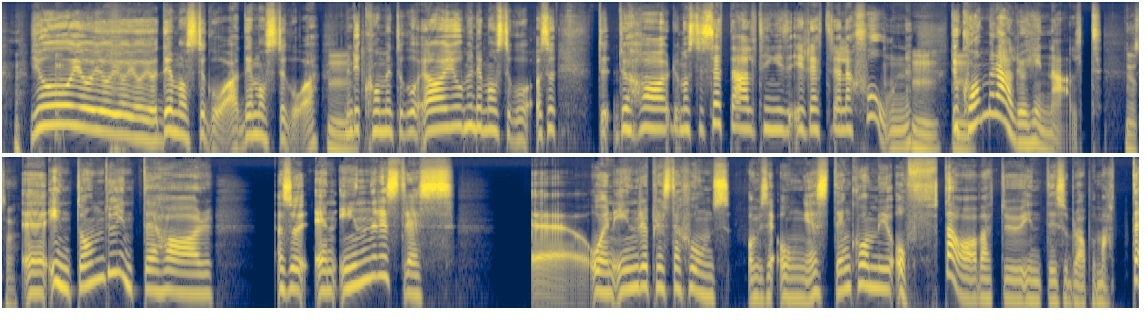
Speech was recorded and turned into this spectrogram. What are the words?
Jo, jo, jo, jo, jo, jo, det måste gå, det måste gå. Mm. Men det kommer inte att gå. Ja, jo, men det måste gå. Alltså, du, du, har, du måste sätta allting i, i rätt relation. Mm. Du Mm. kommer aldrig att hinna allt. Eh, inte om du inte har alltså, en inre stress eh, och en inre prestations, om vi säger ångest, den kommer ju ofta av att du inte är så bra på matte.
